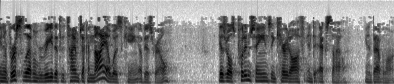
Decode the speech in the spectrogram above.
and in verse 11, we read that at the time Jeconiah was king of Israel, Israel was put in chains and carried off into exile in Babylon.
